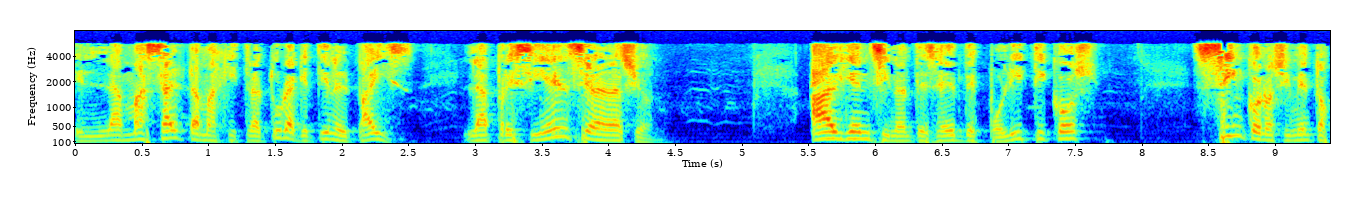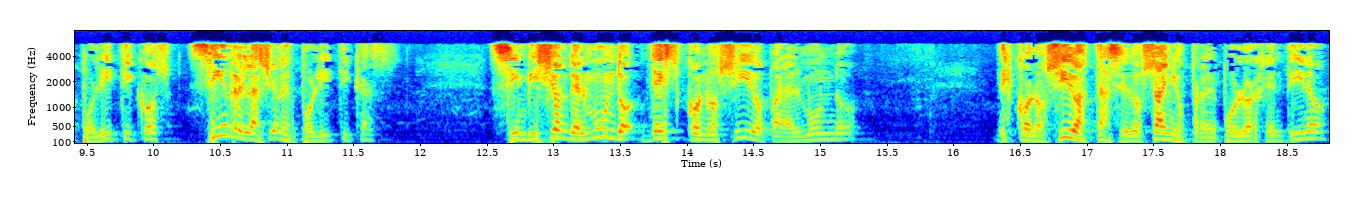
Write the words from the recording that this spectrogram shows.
en la más alta magistratura que tiene el país, la presidencia de la nación. Alguien sin antecedentes políticos, sin conocimientos políticos, sin relaciones políticas, sin visión del mundo, desconocido para el mundo, desconocido hasta hace dos años para el pueblo argentino,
